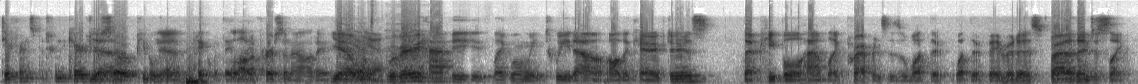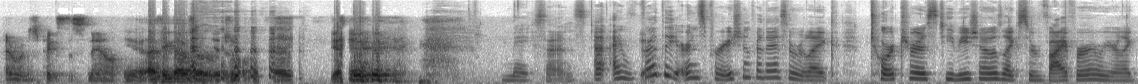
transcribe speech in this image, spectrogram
difference between the characters Yeah. so people can Yeah. pick what they a lot like. of personality. Yeah, Yeah. we're- we're very happy like when we tweet out all the characters that people have like preferences of what their what their favorite is, rather than just like everyone just picks the snail. Yeah, I think that was our original concern. Yeah. Makes sense. I, I read that your inspiration for this were like torturous TV shows like Survivor, where you're like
